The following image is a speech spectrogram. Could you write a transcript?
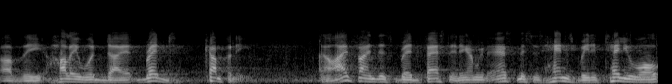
of the Hollywood Diet Bread Company. Now, I find this bread fascinating. I'm going to ask Mrs. Hansbury to tell you all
